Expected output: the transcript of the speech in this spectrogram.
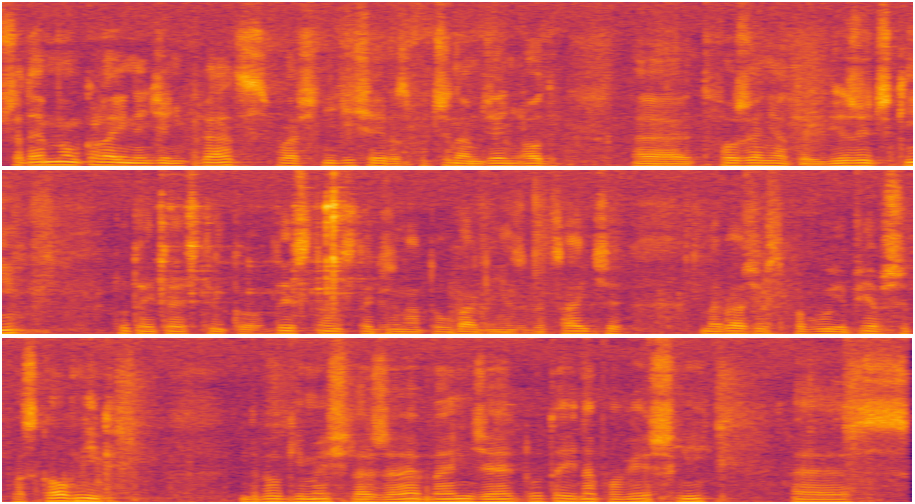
Przede mną kolejny dzień prac. Właśnie dzisiaj rozpoczynam dzień od e, tworzenia tej wieżyczki. Tutaj to jest tylko dystans, także na to uwagi nie zwracajcie. Na razie sprawuję pierwszy płaskownik. Drugi myślę, że będzie tutaj na powierzchni e, z,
